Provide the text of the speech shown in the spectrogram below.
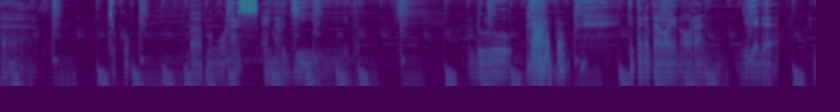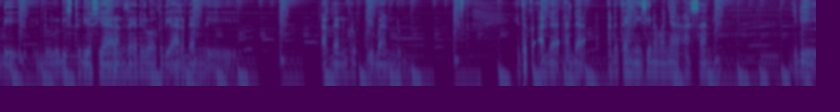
uh, cukup uh, menguras energi gitu. Dulu kita ngetawain orang jadi ada di dulu di studio siaran saya dulu waktu di Ardan di Ardan Group di Bandung. Itu ada ada ada teknisi namanya Asan. Jadi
